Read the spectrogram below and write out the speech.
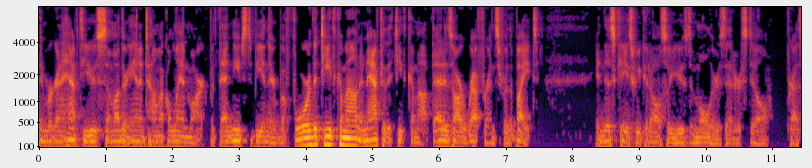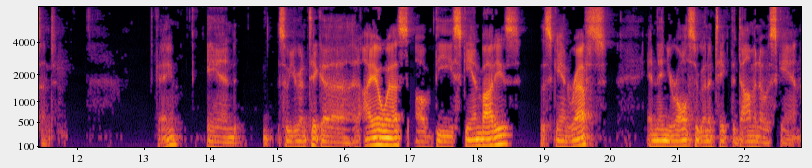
then we're going to have to use some other anatomical landmark, but that needs to be in there before the teeth come out and after the teeth come out. That is our reference for the bite. In this case, we could also use the molars that are still present. Okay, and so you're going to take a, an IOS of the scan bodies, the scan refs, and then you're also going to take the domino scan,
